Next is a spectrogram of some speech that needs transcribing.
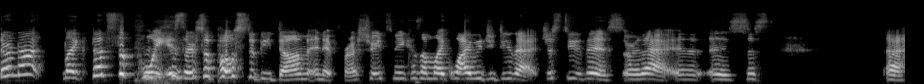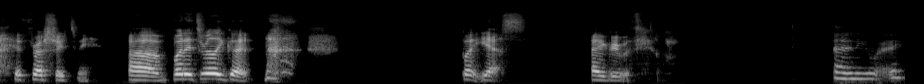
They're not like that's the point is they're supposed to be dumb and it frustrates me because I'm like, why would you do that? Just do this or that. And it- it's just uh it frustrates me. Um, but it's really good. but yes, I agree with you. Anyway,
